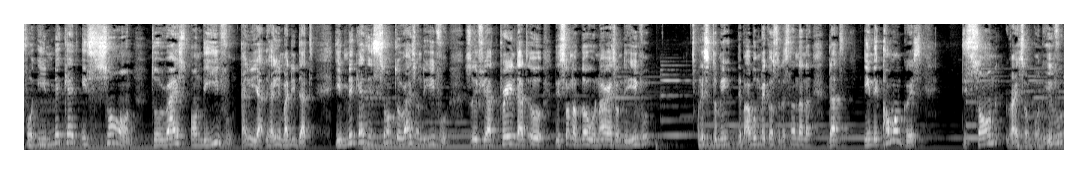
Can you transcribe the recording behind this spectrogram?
For he maketh his sun to rise on the evil. Can you, can you imagine that? He maketh his sun to rise on the evil. So if you are praying that, oh, the Son of God will not rise on the evil, listen to me. The Bible makes us understand that, that in the common grace, the sun rises upon the evil.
